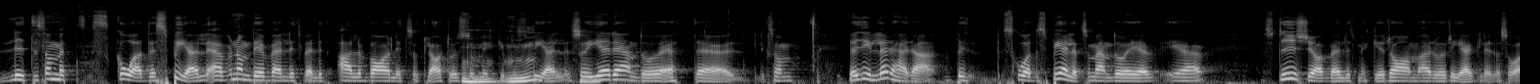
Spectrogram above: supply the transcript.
lite som ett skådespel. Även om det är väldigt, väldigt allvarligt såklart och så Mm, mycket på mm, spel, så är det ändå ett, eh, liksom, jag gillar det här skådespelet som ändå är, är styrs ju av väldigt mycket ramar och regler och så.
